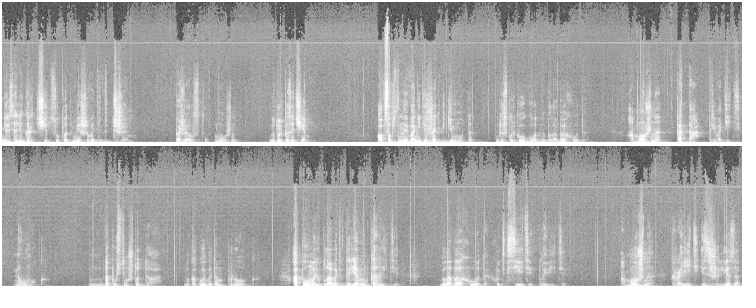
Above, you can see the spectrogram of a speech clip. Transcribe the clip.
Нельзя ли горчицу подмешивать в джем? Пожалуйста, можно. Но только зачем? А в собственной ванне держать бегемота? Да сколько угодно, была бы охота. А можно кота приводить на урок? Допустим, что да. Но какой в этом прок? А по морю плавать в дырявом корыте? Была бы охота, хоть в сети плывите. А можно кроить из железа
